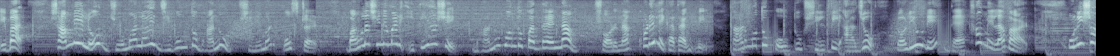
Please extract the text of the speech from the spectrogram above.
এবার সামনে এলো জোমালয় জীবন্ত ভানু সিনেমার পোস্টার। বাংলা সিনেমার ইতিহাসে ভানু বন্দ্যোপাধ্যায়ের নাম স্বর্ণাক্ষরে লেখা থাকবে। তার মতো কৌতুক শিল্পী আজও টলিউডে দেখা মেলা বার উনিশশো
